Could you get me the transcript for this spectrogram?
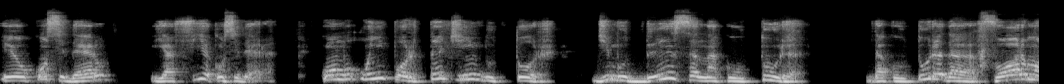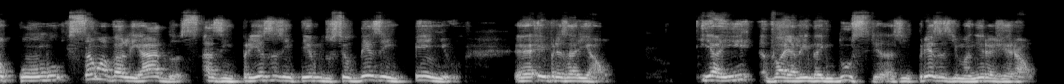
eu considero, e a FIA considera, como um importante indutor de mudança na cultura, da cultura da forma como são avaliadas as empresas em termos do seu desempenho é, empresarial. E aí vai além da indústria, as empresas de maneira geral.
